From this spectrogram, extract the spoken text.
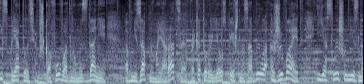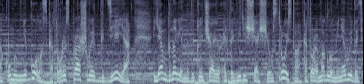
и спряталась в шкафу в одном из зданий. Внезапно моя рация, про которую я успешно забыла, оживает, и я слышу незнакомый мне голос, который спрашивает, где я. Я мгновенно выключаю это верещащее устройство, которое могло меня выдать,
